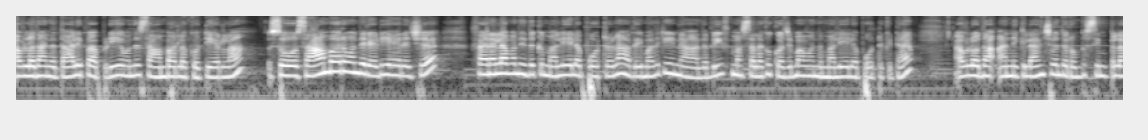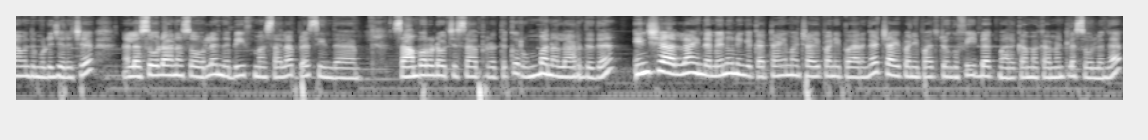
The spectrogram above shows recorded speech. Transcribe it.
அவ்வளோதான் இந்த தாளிப்பு அப்படியே வந்து சாம்பாரில் கொட்டிடலாம். ஸோ சாம்பாரும் வந்து ரெடி ஆயிடுச்சு ஃபைனலாக வந்து இதுக்கு மல்லியில் போட்டுடலாம். அதே மாதிரி நான் அந்த பீஃப் மசாலாவுக்கு கொஞ்சமாக வந்து மல்லியில் போட்டுக்கிட்டேன். அவ்வளோதான் அன்றைக்கி லஞ்ச் வந்து ரொம்ப சிம்பிளாக வந்து முடிஞ்சிருச்சு. நல்ல சூடான சோறில் இந்த பீஃப் மசாலா ப்ளஸ் இந்த சாம்பாரோட வச்சு சாப்பிட்றதுக்கு ரொம்ப நல்லா இருந்தது. இன்ஷால்லாம் இந்த மெனு நீங்கள் கட்டாயமாக ட்ரை பண்ணி பாருங்கள் ட்ரை பண்ணி பார்த்துட்டு உங்கள் ஃபீட்பேக் மறக்காமல் கமெண்ட்டில் சொல்லுங்கள்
